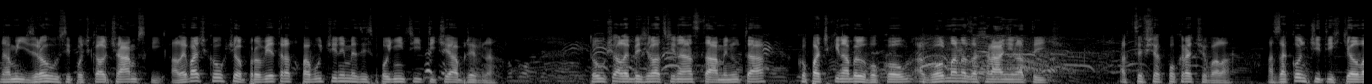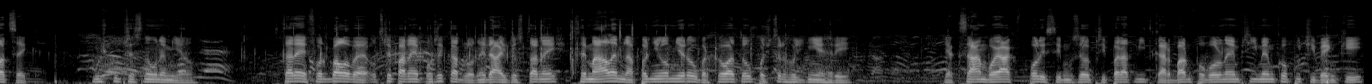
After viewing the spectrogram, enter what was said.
Na míč z rohu si počkal Čámský a levačkou chtěl provětrat pavučiny mezi spodnicí tyče a břevna. To už ale běžela 13. minuta, kopačky nabil vokoun a golmana zachránila tyč. Akce však pokračovala a zakončit ji chtěl Vacek. Mužku přesnou neměl. Staré fotbalové otřepané pořekadlo nedáš dostaneš se málem naplnilo měrou vrchovatou po čtvrt hodině hry. Jak sám voják v poli si musel připadat Vít Karban po volném přímém kopu Čibenky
